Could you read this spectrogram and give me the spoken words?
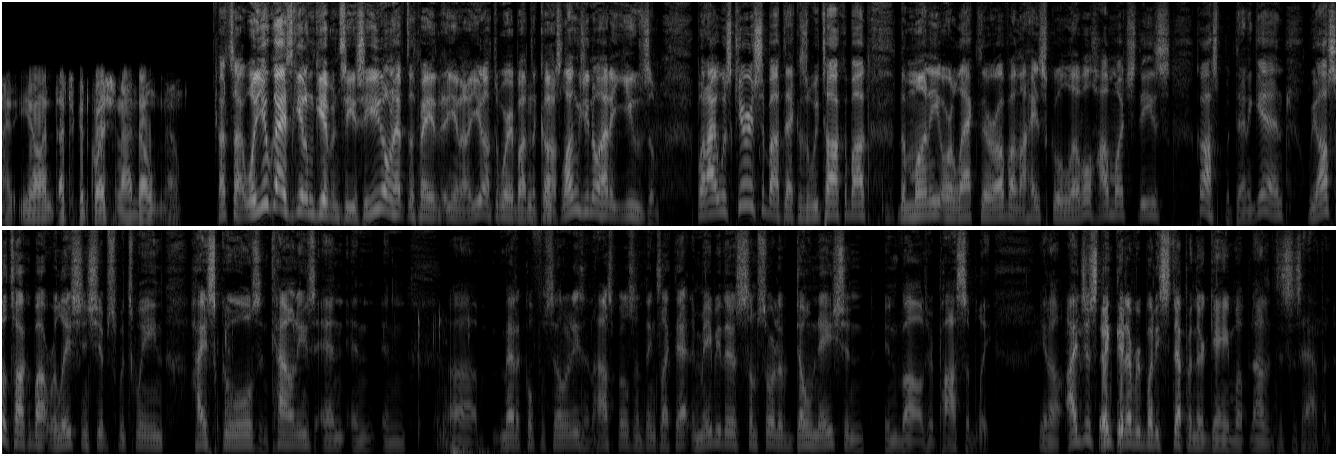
I, you know that's a good question. I don't know. That's all right. Well, you guys get them given to you, so you don't have to pay. You know, you don't have to worry about the cost, as long as you know how to use them. But I was curious about that because we talk about the money or lack thereof on the high school level, how much these cost. But then again, we also talk about relationships between high schools and counties and and and uh, medical facilities and hospitals and things like that. And maybe there's some sort of donation involved here, possibly. You know, I just think that everybody's stepping their game up now that this has happened.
